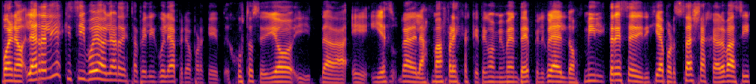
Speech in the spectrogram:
Bueno, la realidad es que sí, voy a hablar de esta película, pero porque justo se dio y nada, eh, y es una de las más frescas que tengo en mi mente. Película del 2013, dirigida por Sasha Gervasi.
